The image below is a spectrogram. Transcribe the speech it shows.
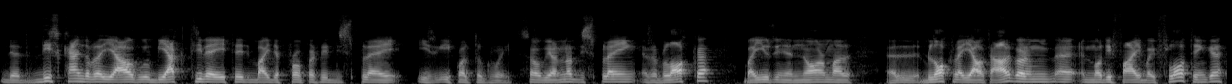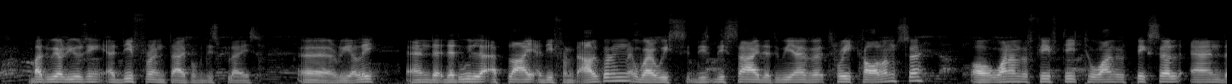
the, this kind of layout will be activated by the property display is equal to grid. So we are not displaying as a block by using a normal block layout algorithm uh, modified by floating, uh, but we are using a different type of displays, uh, really, and that will apply a different algorithm where we decide that we have three columns of 150 to 200 pixel and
